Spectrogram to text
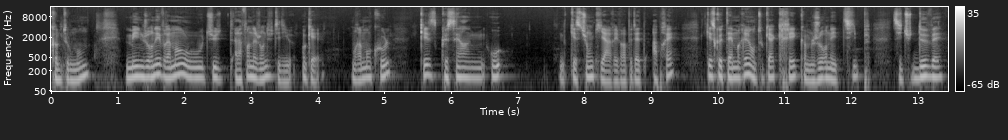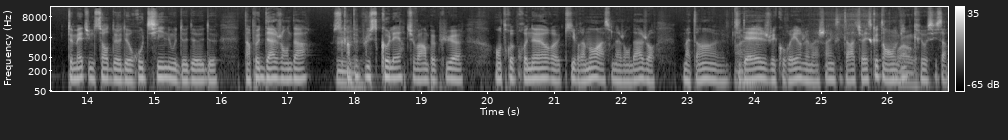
comme tout le monde, mais une journée vraiment où tu, à la fin de la journée, tu t'es dit, ok, vraiment cool. Qu'est-ce que c'est un, ou une question qui arrivera peut-être après. Qu'est-ce que tu aimerais en tout cas créer comme journée type si tu devais te mettre une sorte de, routine ou de, de, d'un peu d'agenda un peu hmm. plus scolaire, tu vois, un peu plus euh, entrepreneur euh, qui vraiment a son agenda, genre matin, euh, petit-déj, je vais courir, je vais machin, etc. Tu vois, est-ce que tu as envie de créer aussi ça?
